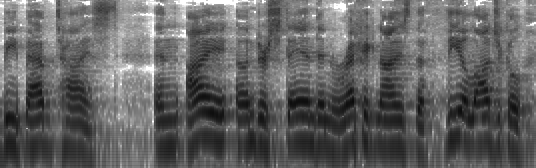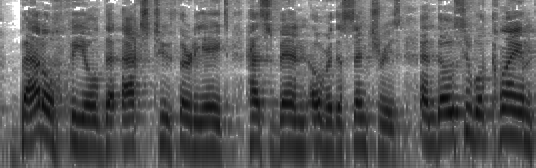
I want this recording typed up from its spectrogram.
be baptized. And I understand and recognize the theological battlefield that Acts 2:38 has been over the centuries and those who will claim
